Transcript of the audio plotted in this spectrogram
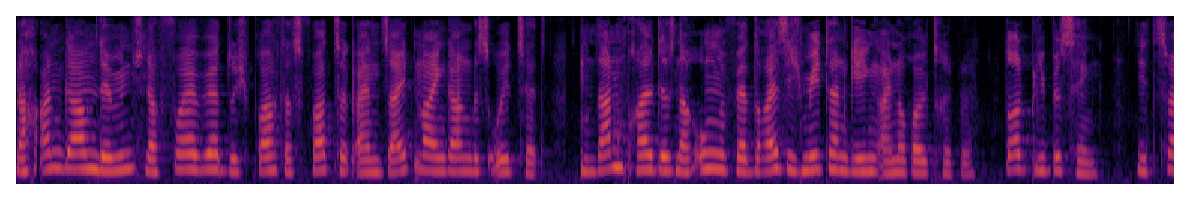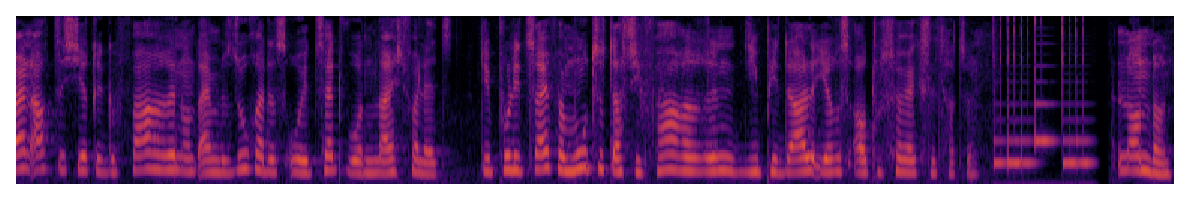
Nach Angaben der Münchner Feuerwehr durchbrach das Fahrzeug einen Seiteneingang des OEZ. Und dann prallte es nach ungefähr 30 Metern gegen eine Rolltreppe. Dort blieb es hängen. Die 82-jährige Fahrerin und ein Besucher des OEZ wurden leicht verletzt. Die Polizei vermutet, dass die Fahrerin die Pedale ihres Autos verwechselt hatte. London.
